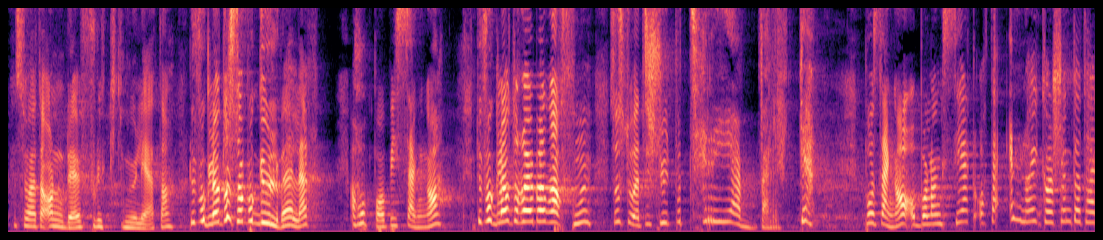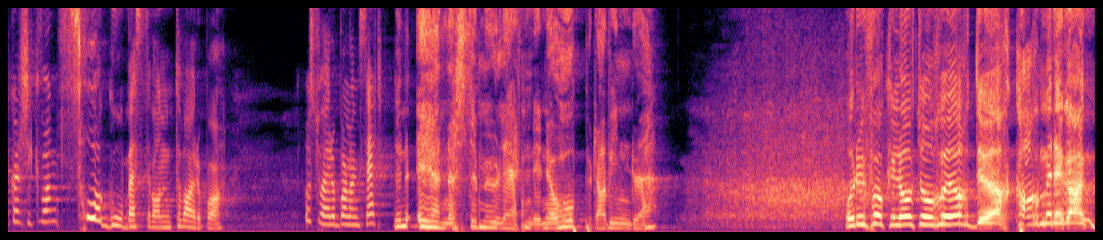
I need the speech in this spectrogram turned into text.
Jeg så etter andre fluktmuligheter. Du får ikke lov til å stå på gulvet heller. Jeg hoppa opp i senga. Du får ikke lov til å røre madrassen. Så sto jeg til slutt på treverket på senga og balansert, og at jeg ennå ikke har skjønt at jeg kanskje ikke var en så god bestevenn til å vare på. Og sto her og balansert. Den eneste muligheten din er å hoppe ut av vinduet. Og du får ikke lov til å røre dørkarmen engang!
